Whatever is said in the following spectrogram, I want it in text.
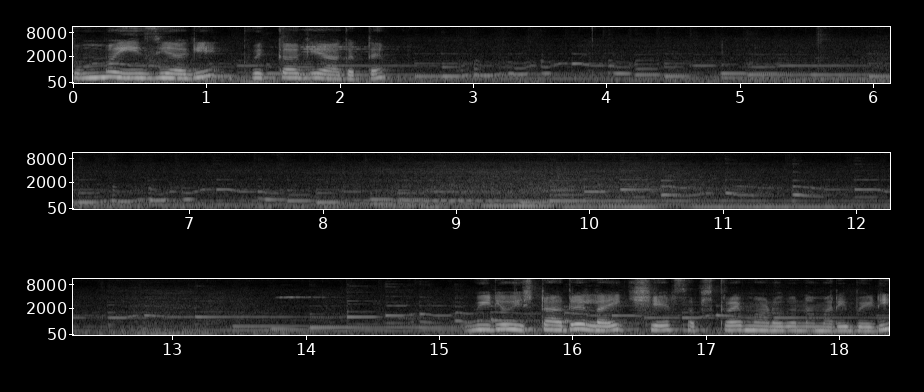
ತುಂಬ ಈಸಿಯಾಗಿ ಕ್ವಿಕ್ಕಾಗಿ ಆಗುತ್ತೆ. ವಿಡಿಯೋ ಇಷ್ಟ ಆದರೆ ಲೈಕ್, ಶೇರ್, ಸಬ್ಸ್ಕ್ರೈಬ್ ಮಾಡೋದನ್ನು ಮರಿಬೇಡಿ.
